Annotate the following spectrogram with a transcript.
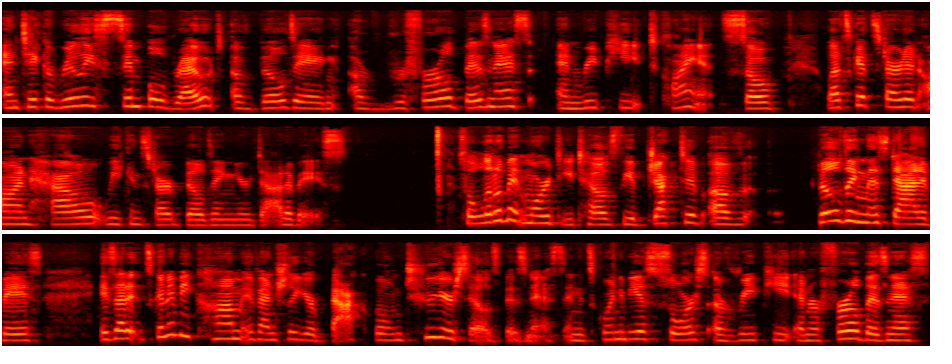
and take a really simple route of building a referral business and repeat clients. So let's get started on how we can start building your database. So a little bit more details. The objective of building this database is that it's going to become eventually your backbone to your sales business and it's going to be a source of repeat and referral business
